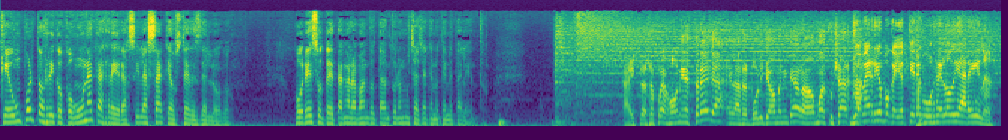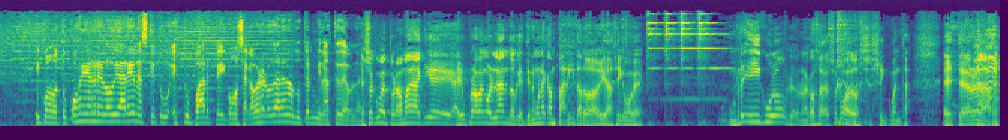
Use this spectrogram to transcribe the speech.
Que un Puerto Rico con una carrera sí la saque a ustedes del lodo. Por eso ustedes están alabando tanto a una muchacha que no tiene talento. Ahí está, se fue Honey Estrella en la República Dominicana. Ahora Vamos a escuchar Yo a- me río porque ellos tienen un reloj de arena. Y cuando tú coges el reloj de arena es que tú, es tu parte. Y cuando se acaba el reloj de arena, tú terminaste de hablar. Eso es como el programa de aquí. eh, Hay un programa en Orlando que tiene una campanita todavía, así como que. Un ridículo, una cosa, eso es como de los 50. Este, pero nada.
